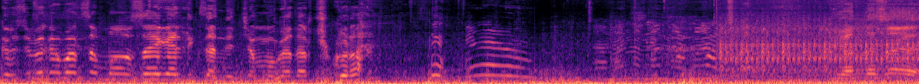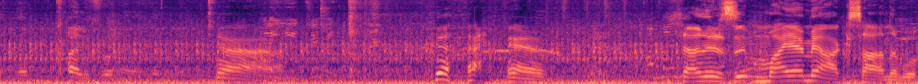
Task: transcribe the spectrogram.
Gözümü kapatsam mağazaya geldik zannedeceğim bu kadar çukura. Aman aman aman. Kaliforniya. Ha. Sanırsın Miami aksanı bu.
